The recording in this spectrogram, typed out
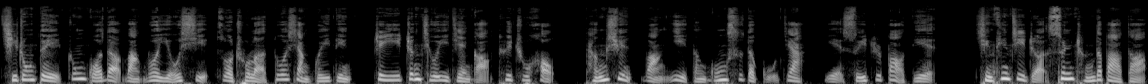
其中对中国的网络游戏做出了多项规定。这一征求意见稿推出后，腾讯、网易等公司的股价也随之暴跌。请听记者孙成的报道。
